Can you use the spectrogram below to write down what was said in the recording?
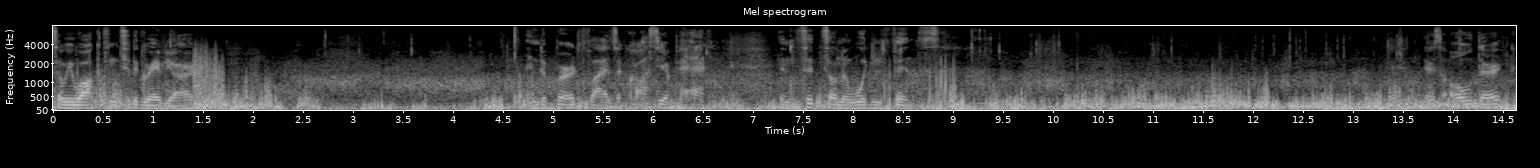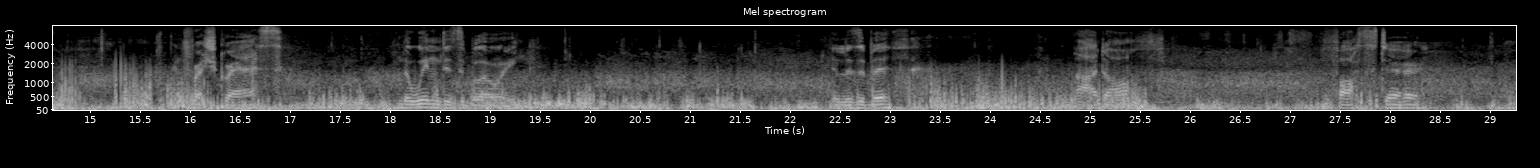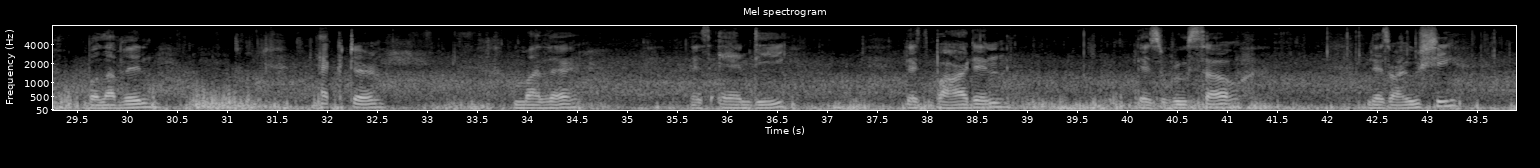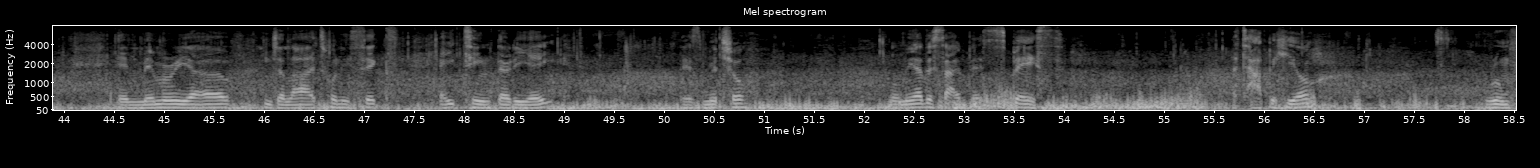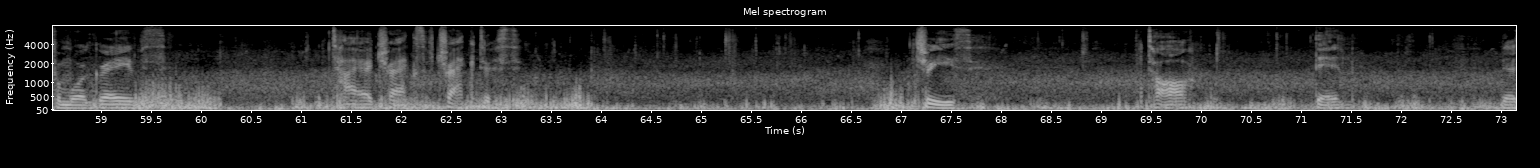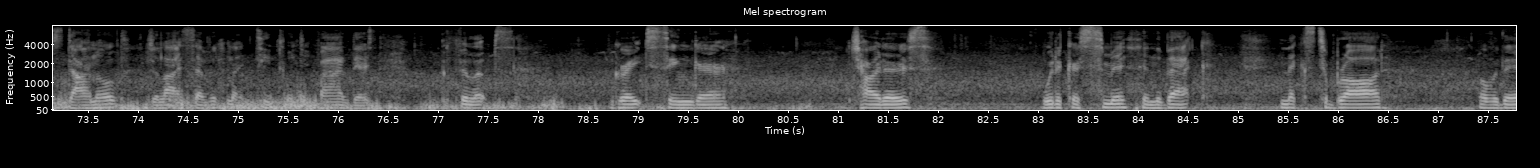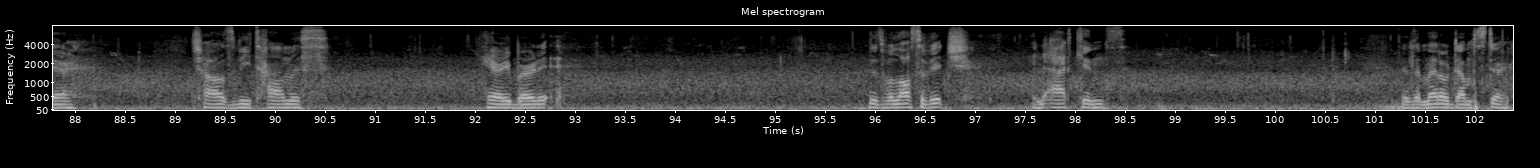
So we walked into the graveyard, and a bird flies across your path and sits on a wooden fence. There's old dirt and fresh grass. The wind is blowing. Elizabeth, Adolf, Foster, Beloved, Hector, Mother, there's Andy, there's Barden, there's Russo, there's Raushi, in memory of July 26, 1838. There's Mitchell. On the other side, there's space atop a hill, room for more graves, tire tracks of tractors, trees, tall, thin. There's Donald, July 7th, 1925. There's Phillips, great singer, Charters, Whitaker Smith in the back, next to Broad over there, Charles B. Thomas, Harry Burdett. There's Velosevich and Atkins. There's a metal dumpster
